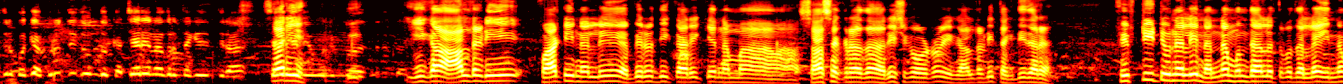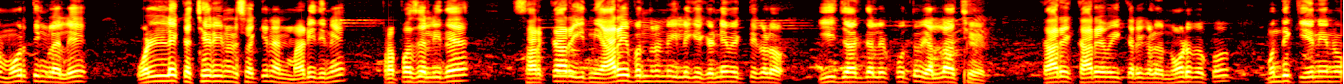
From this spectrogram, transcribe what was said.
ಇದ್ರ ಬಗ್ಗೆ ಅಭಿವೃದ್ಧಿ ಒಂದು ಕಚೇರಿ ಏನಾದರೂ ತೆಗೆದಿದ್ದೀರಾ? ಸರಿ. ಈಗ ಆಲ್ರೆಡಿ ಫಾರ್ಟಿನಲ್ಲಿ ಅಭಿವೃದ್ಧಿ ಕಾರ್ಯಕ್ಕೆ ನಮ್ಮ ಶಾಸಕರಾದ ಹರೀಶ್ ಗೌಡರು ಈಗ ಆಲ್ರೆಡಿ ತೆಗೆದಿದ್ದಾರೆ. ಫಿಫ್ಟಿ ಟೂನಲ್ಲಿ ನನ್ನ ಮುಂದಾಳತ್ವದಲ್ಲೇ ಇನ್ನು ಮೂರು ತಿಂಗಳಲ್ಲಿ ಒಳ್ಳೆ ಕಚೇರಿ ನಡೆಸೋಕ್ಕೆ ನಾನು ಮಾಡಿದ್ದೀನಿ. ಪ್ರಪೋಸಲ್ ಇದೆ. ಸರ್ಕಾರ ಇನ್ನು ಯಾರೇ ಬಂದ್ರೂ ಇಲ್ಲಿಗೆ ಗಣ್ಯ ವ್ಯಕ್ತಿಗಳು ಈ ಜಾಗದಲ್ಲಿ ಕೂತು ಎಲ್ಲ ಚೆ ಕಾರ್ಯ ಕಾರ್ಯವೈಖರಿಗಳು ನೋಡಬೇಕು. ಮುಂದಕ್ಕೆ ಏನೇನು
